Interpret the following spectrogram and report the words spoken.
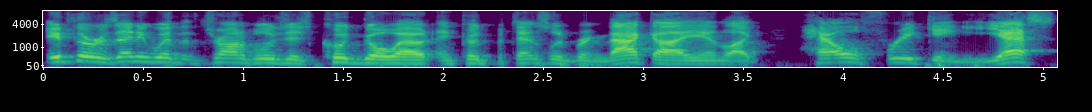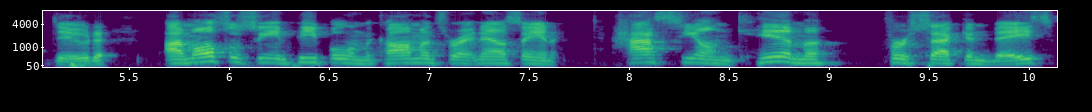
if there is any way that the Toronto Blue Jays could go out and could potentially bring that guy in, like hell freaking yes, dude. I'm also seeing people in the comments right now saying Ha-Seong Kim for second base.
